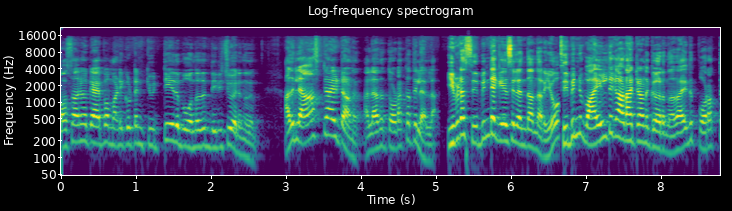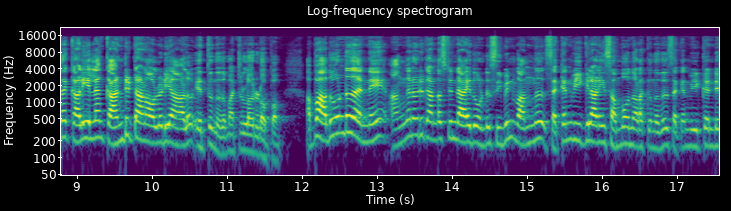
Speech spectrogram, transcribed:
അവസാനമൊക്കെ ആയപ്പോൾ മണിക്കുട്ടൻ ക്വിറ്റ് ചെയ്ത് പോകുന്നതും തിരിച്ചു വരുന്നതും. അത് ലാസ്റ്റ് ആയിട്ടാണ് അല്ലാതെ തുടക്കത്തിലല്ല. ഇവിടെ സിബിന്റെ കേസിൽ എന്താണെന്നറിയോ? സിബിൻ വൈൽഡ് കാർഡായിട്ടാണ് കയറുന്നത് അതായത് പുറത്തെ കളിയെല്ലാം കണ്ടിട്ടാണ് ഓൾറെഡി ആൾ എത്തുന്നത് മറ്റുള്ളവരോടൊപ്പം. അപ്പൊ അതുകൊണ്ട് തന്നെ അങ്ങനെ ഒരു കണ്ടസ്റ്റന്റ് ആയതുകൊണ്ട് സിബിൻ വന്ന് സെക്കൻഡ് വീക്കിലാണ് ഈ സംഭവം നടക്കുന്നത്. സെക്കൻഡ് വീക്കെൻഡ്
